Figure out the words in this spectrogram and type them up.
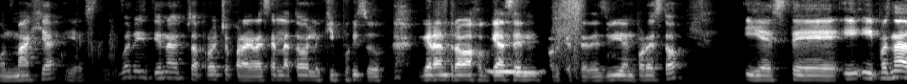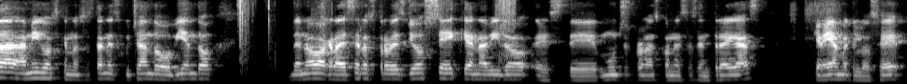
con magia y este, bueno, y tiene pues, aprovecho para agradecerle a todo el equipo y su gran trabajo que hacen porque se desviven por esto. Y este, y, y, pues nada, amigos que nos están escuchando o viendo, de nuevo agradecerles otra vez. Yo sé que han habido este, muchos problemas con esas entregas, créanme que lo sé.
